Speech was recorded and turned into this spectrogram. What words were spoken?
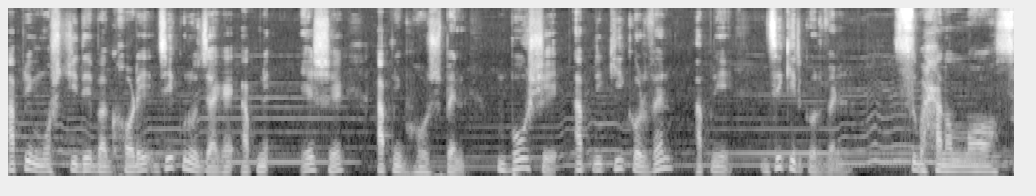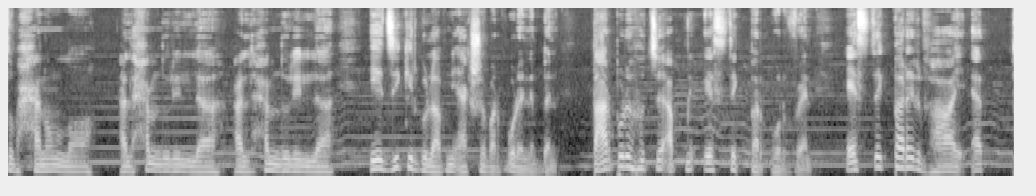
আপনি মসজিদে বা ঘরে যে কোনো জায়গায় আপনি এসে আপনি বসবেন। বসে আপনি কি করবেন? আপনি জিকির করবেন। সুবাহানল্লাহ সুবাহানল্লাহ, আলহামদুলিল্লাহ আলহামদুলিল্লাহ। এই জিকিরগুলো আপনি একশো বার পড়ে নেবেন। তারপরে হচ্ছে আপনি এস্তেকবার পড়বেন। এস্তেকবারের ভাই এত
